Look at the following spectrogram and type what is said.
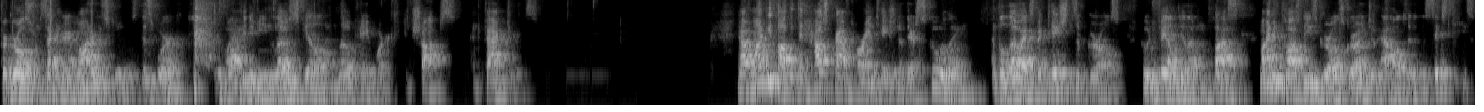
For girls from secondary and modern schools, this work is likely to mean low skill and low paid work in shops and factories. Now, it might be thought that the housecraft orientation of their schooling and the low expectations of girls who had failed the 11 plus might have caused these girls growing to adulthood in the 60s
